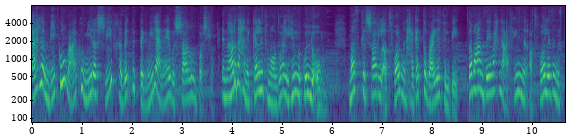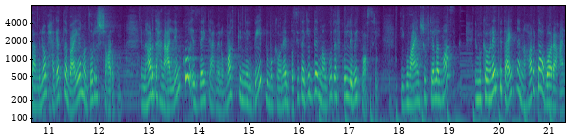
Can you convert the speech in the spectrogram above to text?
أهلا بيكم معاكم ميرا شريف خبيرة التجميل عنايه بالشعر والبشرة. النهارده هنتكلم في موضوع يهم كل أم ماسك الشعر الأطفال من حاجات طبيعية في البيت. طبعا زي ما إحنا عارفين إن الأطفال لازم نستعمل لهم حاجات طبيعية ما تضرش شعرهم. النهارده هنعلمكم إزاي تعملوا ماسك من البيت بمكونات بسيطة جدا موجودة في كل بيت مصري. تيجوا معايا نشوف يلا الماسك. المكونات بتاعتنا النهارده عبارة عن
